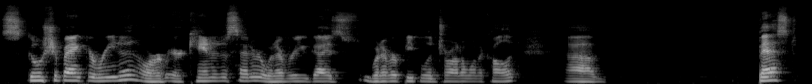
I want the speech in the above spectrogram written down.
Scotiabank Arena or Air Canada Center, whatever you guys, whatever people in Toronto want to call it. Um, best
